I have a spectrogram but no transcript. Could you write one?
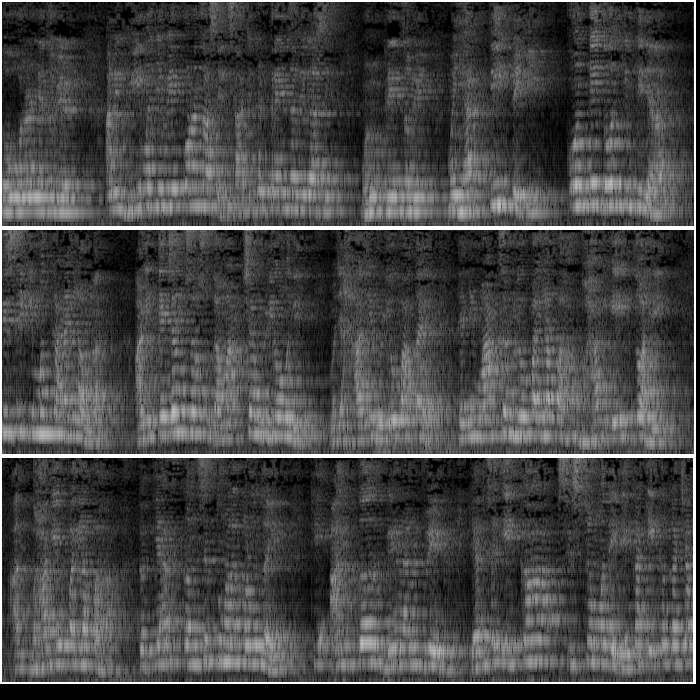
तो ओलांडण्याचा वेळ. आणि व्ही म्हणजे वेग कोणाचा असेल? साहजिकच ट्रेनचा वेग असेल. म्हणून ट्रेनचा वेग. मग ह्या तीन पैकी कोणते दोन किमती देणार? तिसरी किंमत काढायला लावणार. आणि त्याच्यानुसार सुद्धा मागच्या व्हिडिओमध्ये म्हणजे हा जे व्हिडिओ पाहताय त्यांनी मागचा व्हिडिओ पहिला पहा भाग एक जो आहे. भाग एक पहिला पहा. तर त्याच कन्सेप्ट तुम्हाला कळून जाईल. की अंतर वेळ आणि वेग यांचं एका सिस्टममध्ये एका एककाच्या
